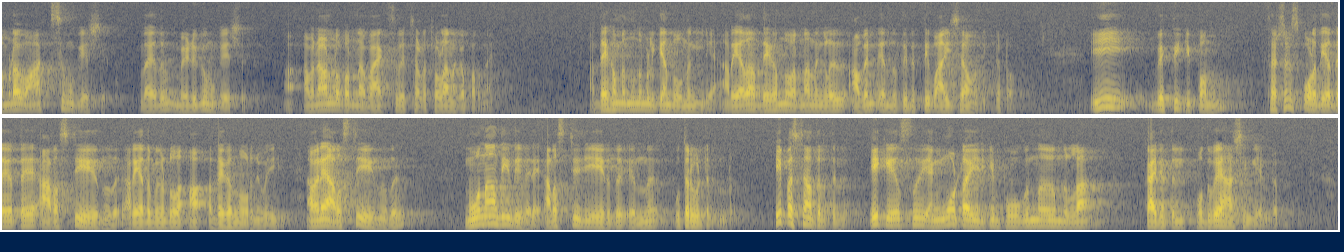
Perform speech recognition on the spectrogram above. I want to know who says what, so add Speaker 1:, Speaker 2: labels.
Speaker 1: നമ്മുടെ വാക്സ് മുകേഷ് അതായത് മെഴുകു മുകേഷ്. അവനാണല്ലോ പറഞ്ഞത് വാക്സ് വെച്ച് അടച്ചോളാനൊക്കെ പറഞ്ഞത് അദ്ദേഹം എന്നൊന്നും വിളിക്കാൻ തോന്നുന്നില്ല. അറിയാതെ അദ്ദേഹം എന്ന് പറഞ്ഞാൽ നിങ്ങൾ അവൻ എന്ന് തിരുത്തി വായിച്ചാൽ മതി കേട്ടോ. ഈ വ്യക്തിക്കിപ്പം സെഷൻസ് കോടതി അദ്ദേഹത്തെ അറസ്റ്റ് ചെയ്യുന്നത് അറിയാതെ വീണ്ടും അദ്ദേഹം എന്ന് പറഞ്ഞു പോയി. അവനെ അറസ്റ്റ് ചെയ്യുന്നത് മൂന്നാം തീയതി വരെ അറസ്റ്റ് ചെയ്യരുത് എന്ന് ഉത്തരവിട്ടിട്ടുണ്ട്. ഈ പശ്ചാത്തലത്തിൽ ഈ കേസ് എങ്ങോട്ടായിരിക്കും പോകുന്നതെന്നുള്ള കാര്യത്തിൽ പൊതുവെ ആശങ്കയുണ്ട്.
